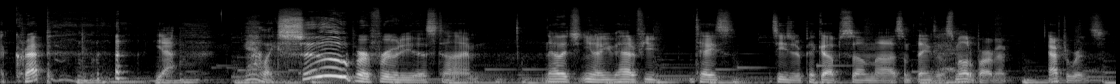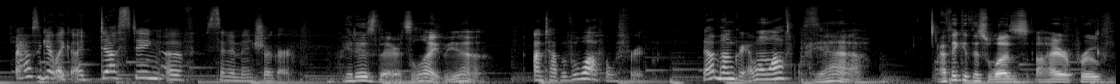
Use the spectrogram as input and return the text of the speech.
A crepe? yeah. Yeah, like super fruity this time. Now that you know you've had a few tastes, it's easier to pick up some uh, some things in the smell department afterwards. I also get like a dusting of cinnamon sugar It is there. It's light, but yeah, on top of a waffle with fruit. Now I'm hungry. I want waffles. yeah. I think if this was a higher proof,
